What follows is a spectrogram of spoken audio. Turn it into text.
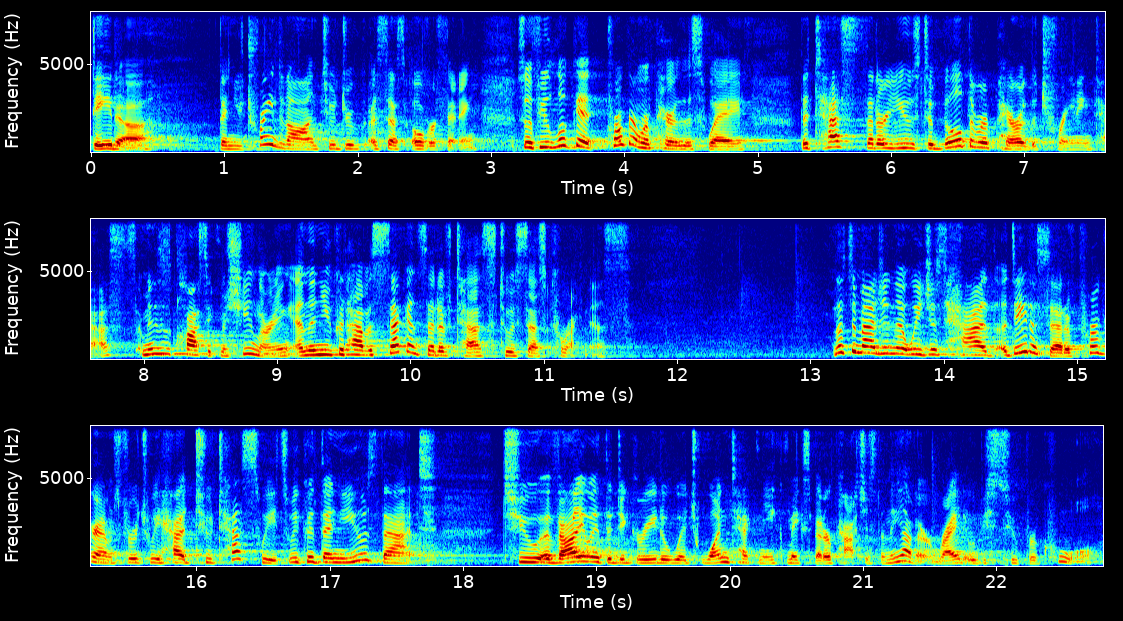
data than you trained it on to assess overfitting. So if you look at program repair this way, the tests that are used to build the repair are the training tests. I mean, this is classic machine learning. And then you could have a second set of tests to assess correctness. Let's imagine that we just had a data set of programs for which we had two test suites. We could then use that to evaluate the degree to which one technique makes better patches than the other, right? It would be super cool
